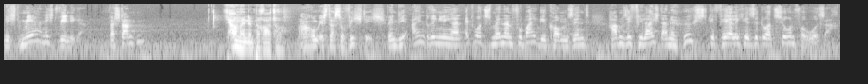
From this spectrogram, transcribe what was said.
Nicht mehr, nicht weniger. Verstanden? Ja, mein Imperator. Warum ist das so wichtig? Wenn die Eindringlinge an Edwards Männern vorbeigekommen sind, haben sie vielleicht eine höchst gefährliche Situation verursacht.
